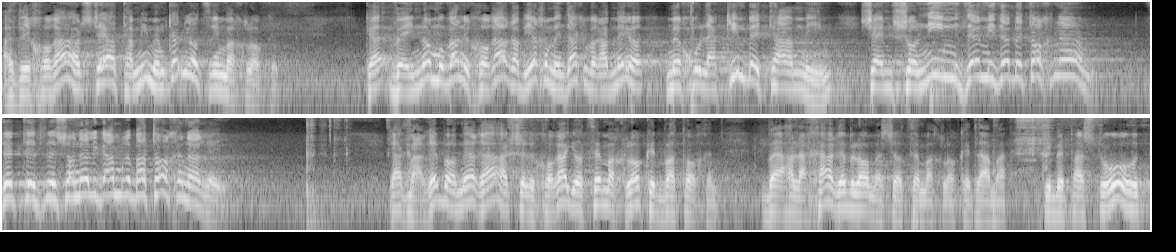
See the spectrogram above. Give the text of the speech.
אז לכאורה שתי התמים הם כן יוצרים מחלוקת. כן? ואינו מובן לכאורה רבי יחם בן זכי ורבי מאיר מחולקים בטעמים שהם שונים זה מזה בתוכנם. זה, זה שונה לגמרי בתוכן הרי. רק מה, הרב אומר רק שלכאורה יוצא מחלוקת בתוכן. בהלכה הרב לא אומר שיוצא מחלוקת, למה? כי בפשטות,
